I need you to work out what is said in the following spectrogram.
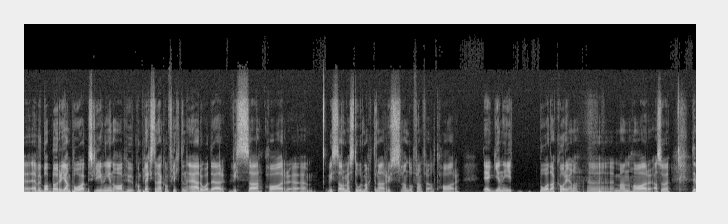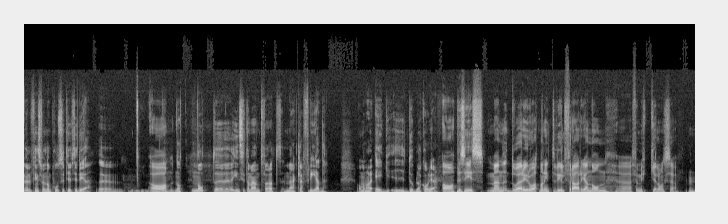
är väl bara början på beskrivningen av hur komplex den här konflikten är då, där vissa har, eh, vissa av de här stormakterna, Ryssland då framförallt, har äggen i båda korgarna. Eh, man har, alltså, Det väl, finns väl något positivt i det? Eh, ja, Något, något, eh, incitament för att mäkla fred om man har ägg i dubbla korgar. ja, precis. Men då är det ju då att man inte vill förarga någon eh, för mycket, eller vad man ska säga. Mm.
